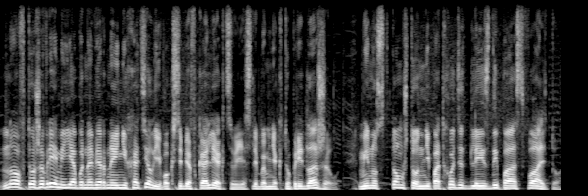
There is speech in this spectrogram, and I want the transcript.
Но в то же время я бы, наверное, не хотел его к себе в коллекцию, если бы мне кто предложил. Минус в том, что он не подходит для езды по асфальту,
